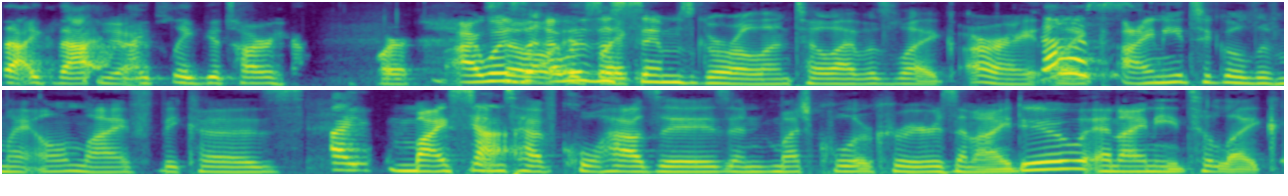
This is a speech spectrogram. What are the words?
Like that. Yeah. I played Guitar Hero before. I was so I was a like, Sims girl until I was like, all right, yes. like I need to go live my own life because I, my Sims yeah. have cool houses and much cooler careers than I do, and I need to like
